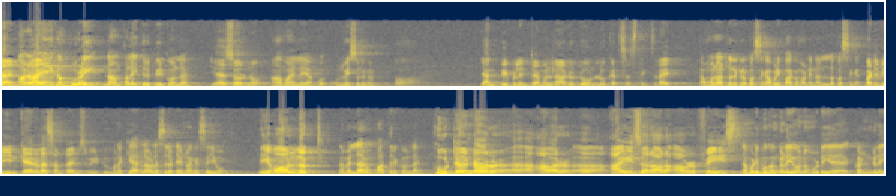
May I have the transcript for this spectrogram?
times, ஆனா? அநேக முறை நாம் தலை திருப்பி இருக்கோம்ல Yes or no? ஆமா இல்லையா உண்மை சொல்லுங்க Oh. Young people in Tamil Nadu don't look at such things, right? தமிழ்நாட்டுல இருக்கிற பசங்க அப்படி பார்க்க மாட்டேன் நல்ல பசங்க But we in Kerala sometimes we do. ஆனா கேரளாவுல சில டைம் நாங்க செய்வோம் We have all looked. நம்ம எல்லாரும் பார்த்திருக்கோம்ல Who turned our uh, our uh, eyes or our, our face? நம்முடைய முகங்களையோ நம்முடைய கண்களை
